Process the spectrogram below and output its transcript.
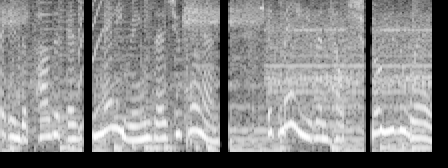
Try and deposit as many rings as you can. It may even help show you the way.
